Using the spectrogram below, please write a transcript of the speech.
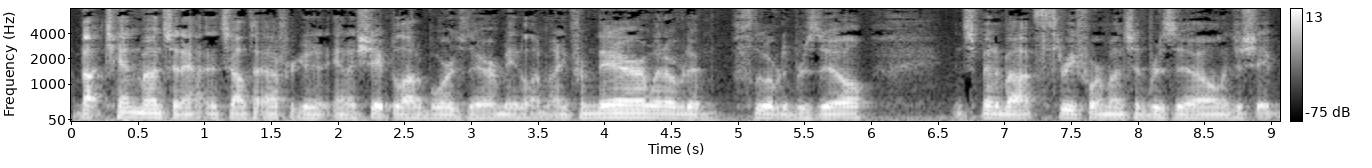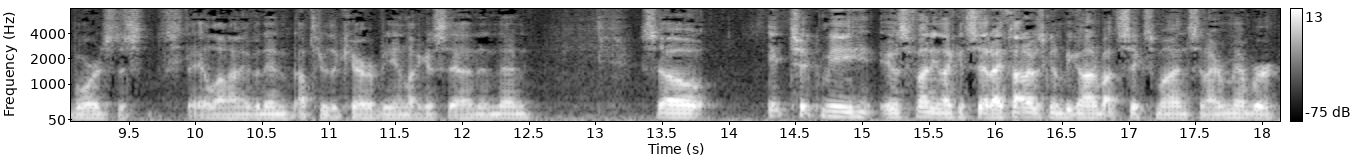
about ten months in, in South Africa, and I shaped a lot of boards there, made a lot of money. From there, I went over to flew over to Brazil, and spent about three four months in Brazil, and just shaped boards to stay alive, and then up through the Caribbean, like I said, and then so it took me. It was funny, like I said, I thought I was going to be gone about six months, and I remember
